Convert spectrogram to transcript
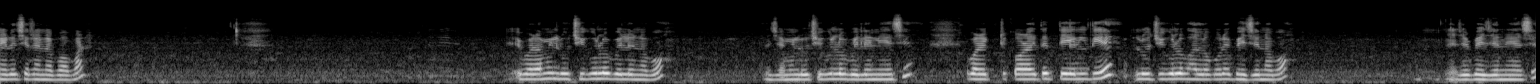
নেড়ে ছেড়ে নেব আবার। এবার আমি লুচিগুলো বেলে নেব। যে আমি লুচিগুলো বেলে নিয়েছি। এবার একটি কড়াইতে তেল দিয়ে লুচিগুলো ভালো করে ভেজে নেব। এই যে ভেজে নিয়েছি।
